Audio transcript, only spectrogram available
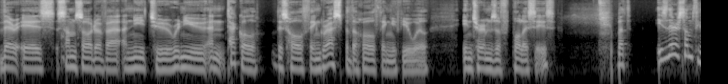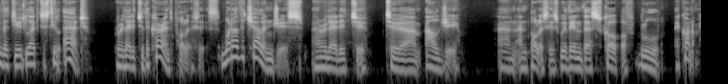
There is some sort of a, a, need to renew and tackle this whole thing, grasp the whole thing, if you will, in terms of policies. But is there something that you'd like to still add related to the current policies? What are the challenges uh, related to to um, algae and, and policies within the scope of blue economy?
